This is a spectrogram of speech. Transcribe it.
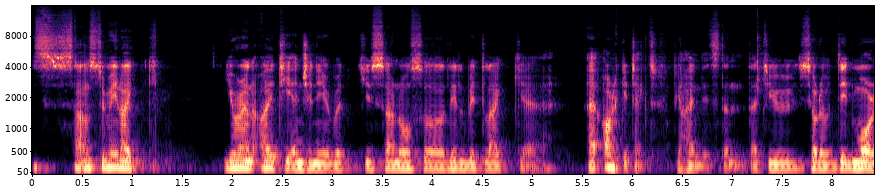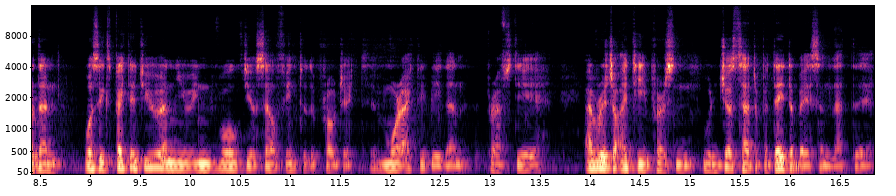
It sounds to me like you're an IT engineer, but you sound also a little bit like uh, an architect behind it. Then that you sort of did more than was expected you, and you involved yourself into the project more actively than perhaps the average IT person would just set up a database and let the,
